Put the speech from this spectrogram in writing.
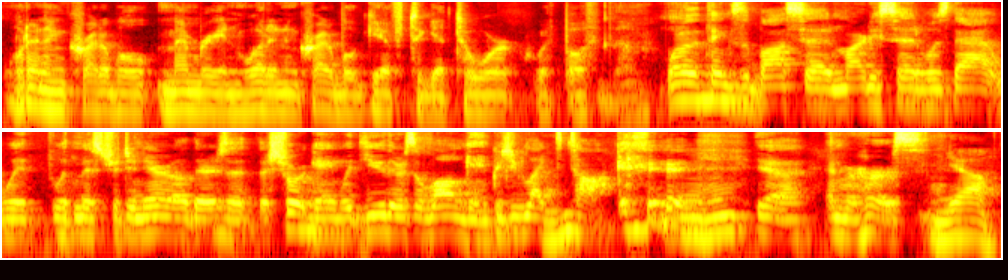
what an incredible memory and what an incredible gift to get to work with both of them. one of the things the boss said, Marty said, was that with with Mr. De Niro, there's a, a short game. With you, there's a long game because you like to mm-hmm. talk, mm-hmm. yeah, and rehearse. Yeah,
